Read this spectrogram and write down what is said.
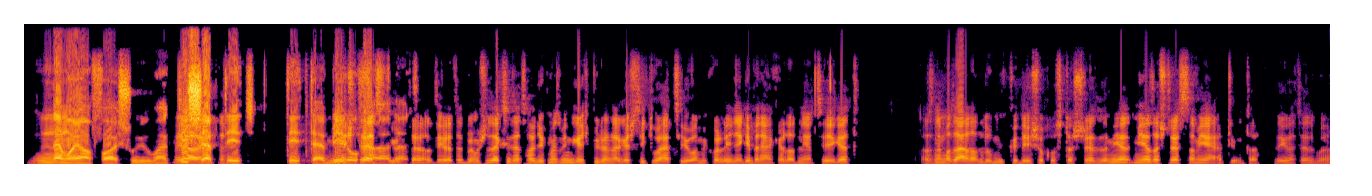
nem olyan fajsúlyú, meg kisebb tét, téttel bíró Milyen feladat. az életedben? Most az exitet hagyjuk, mert ez mindig egy különleges szituáció, amikor lényegében el kell adni a céget. Az nem az állandó működés okozta stressz, de mi, mi az a stressz, ami eltűnt az életedből?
